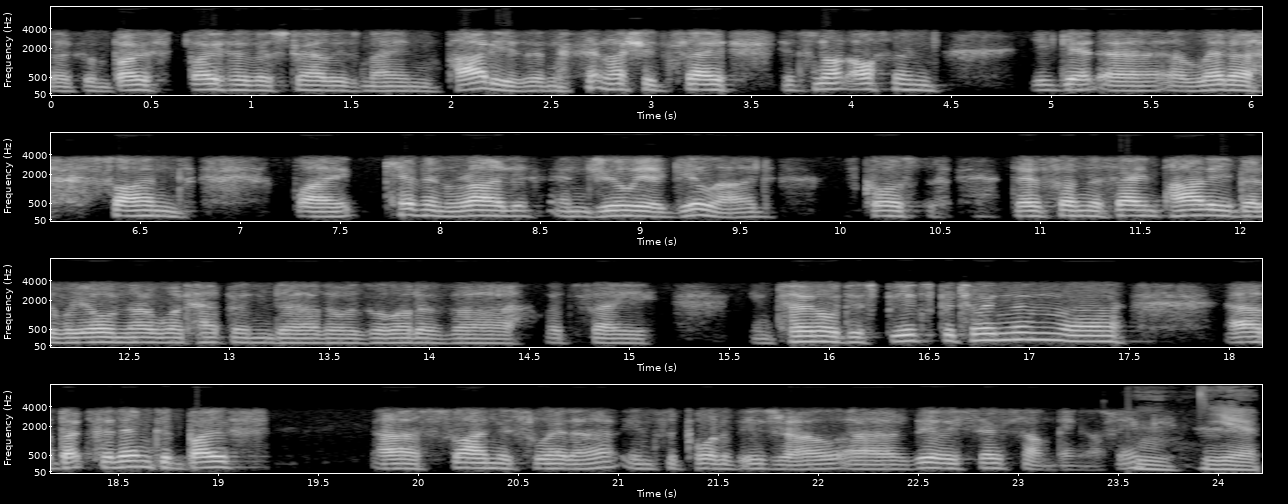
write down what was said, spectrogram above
So from both both of Australia's main parties, and, and I should say it's not often you get a, a letter signed by Kevin Rudd and Julia Gillard. Of course, they're from the same party, but we all know what happened. Uh, there was a lot of, uh, let's say, internal disputes between them. Uh, uh, but for them to both uh, sign this letter in support of Israel uh, really says something, I think. Mm, yeah.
